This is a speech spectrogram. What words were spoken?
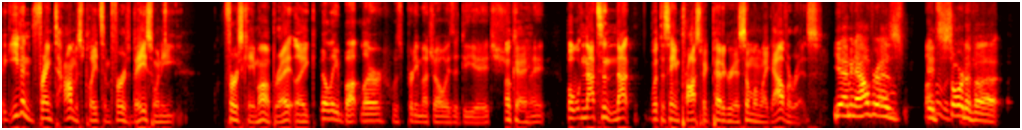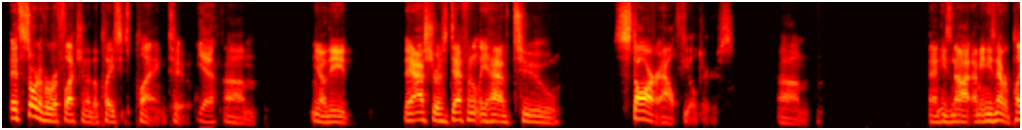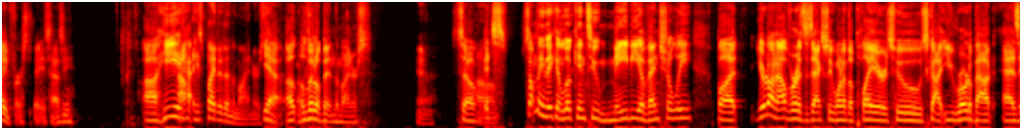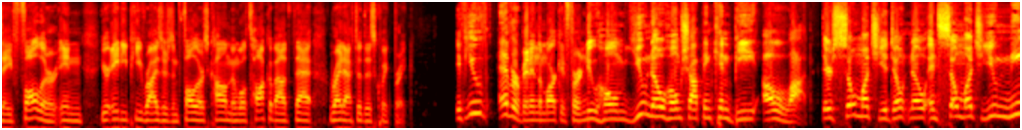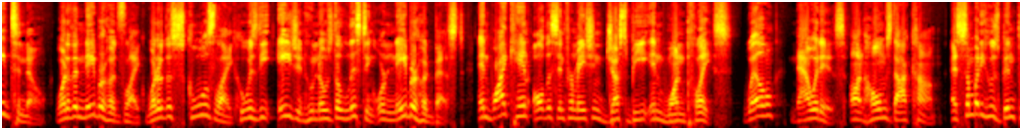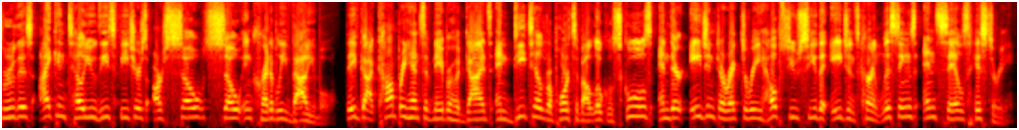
Like even Frank Thomas played some first base when he first came up, right? Like, Billy Butler was pretty much always a DH. Okay. Right? but not to not with the same prospect pedigree as someone like Alvarez. Yeah, I mean Alvarez. Butler it's was sort of a it's sort of a reflection of the place he's playing too. Yeah. Um, you know the the Astros definitely have two star outfielders. Um, and he's not. I mean, he's never played first base, has he? Uh, he, ha- He's played it in the minors. yeah, a, a little bit in the minors. Yeah. So Um, it's something they can look into maybe eventually. But Yordan Alvarez is actually one of the players who, Scott, you wrote about as a faller in your ADP risers and fallers column. And we'll talk about that right after this quick break. If you've ever been in the market for a new home, you know home shopping can be a lot. There's so much you don't know and so much you need to know. What are the neighborhoods like? What are the schools like? Who is the agent who knows the listing or neighborhood best? And why can't all this information just be in one place? Well, now it is on homes.com. As somebody who's been through this, I can tell you these features are so, so incredibly valuable. They've got comprehensive neighborhood guides and detailed reports about local schools, and their agent directory helps you see the agent's current listings and sales history.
